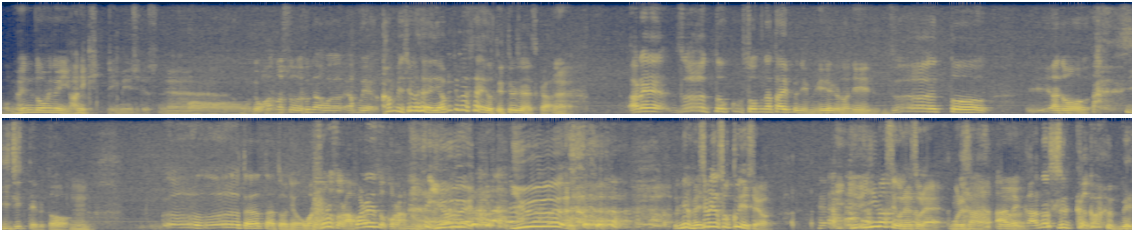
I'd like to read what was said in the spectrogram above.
面倒見のいい兄貴ってイメージですね。でもあの人普段は「もうや勘弁してくださいやめてくださいよ」って言ってるじゃないですか、えあれずーっとそんなタイプに見えるのにずーっとあの いじってると、えぐーってなった後に「お前そろそろ暴れるぞこら」っ て言う言う ねめちゃめちゃそっくりでしたよ。い言いますよねそれ森さん。あれ、うんあの瞬間めっ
